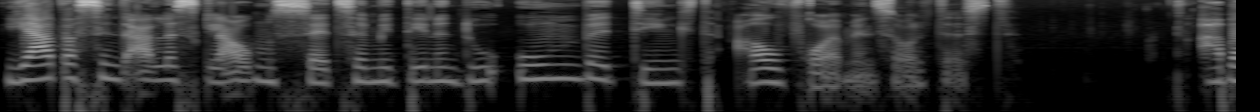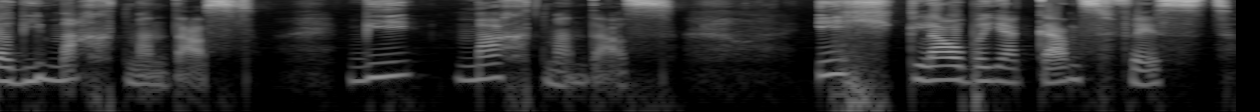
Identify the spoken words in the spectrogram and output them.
Ja, das sind alles Glaubenssätze, mit denen du unbedingt aufräumen solltest. Aber wie macht man das? Wie macht man das? Ich glaube ja ganz fest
